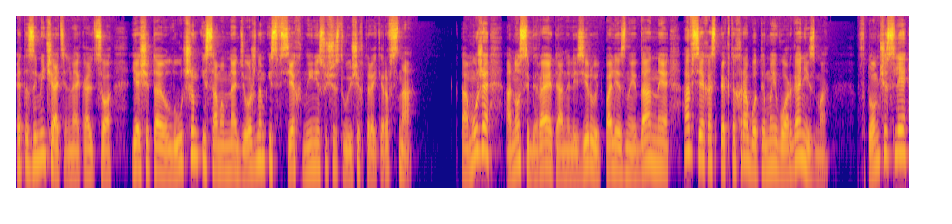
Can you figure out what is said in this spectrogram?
Это замечательное кольцо. Я считаю лучшим и самым надежным из всех ныне существующих трекеров сна. К тому же оно собирает и анализирует полезные данные о всех аспектах работы моего организма – в том числе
